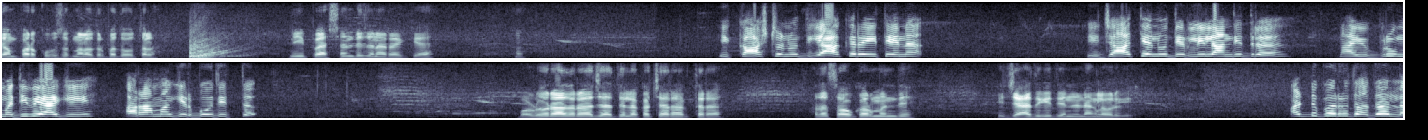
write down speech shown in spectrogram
ಜಂಪರ್ ಕುಬ್ಸಕ್ಕೆ ನಲ್ವತ್ತು ರೂಪಾಯಿ ತಗೋತಾಳೆ. ನೀ ಫ್ಯಾಷನ್ ಡಿಸೈನರ್ ಹಾಕಿ ಈ ಕಾಸ್ಟ್ ಅನ್ನೋದು ಯಾಕೆ ಐತೇನ ಈ ಜಾತಿ ಅನ್ನೋದು ಇರಲಿಲ್ಲ ಅಂದಿದ್ರೆ ನಾವಿಬ್ರು ಮದುವೆ ಆಗಿ ಆರಾಮಾಗಿರ್ಬೋದಿತ್ತು. ಬಡವರಾದ್ರೆ ಜಾತಿ ಲೆಕ್ಕಾಚಾರ ಹಾಕ್ತಾರೆ. ಅದ ಸೌಕರ್ ಮಂದಿ ಈ ಜಾತಿಗೆ ಅವ್ರಿಗೆ. ಅಡ್ಡ ಬರೋದು ಅದಲ್ಲ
